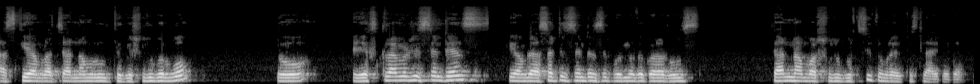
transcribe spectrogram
আজকে আমরা চার নম্বর রুল থেকে শুরু করব। তো এই এক্সক্লামেটরি সেন্টেন্সকে আমরা অ্যাসার্টিভ সেন্টেন্সে পরিণত করার রুলস চার নাম্বার শুরু করছি, তোমরা একটু স্লাইডে দেখো।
